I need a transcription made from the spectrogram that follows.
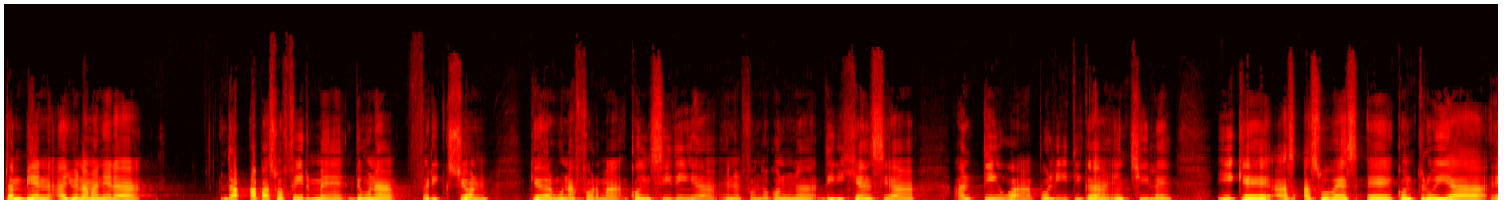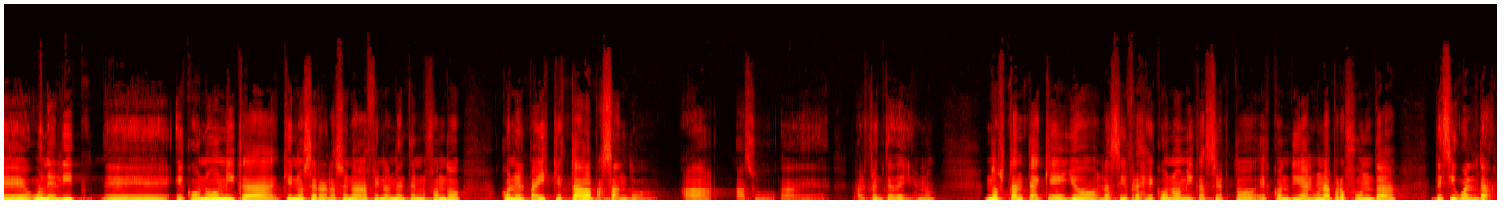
también hay una manera a paso firme de una fricción que de alguna forma coincidía en el fondo con una dirigencia antigua, política en Chile, y que a, su vez eh, construía eh, una élite eh, económica que no se relacionaba finalmente en el fondo con el país que estaba pasando al frente de ellos. ¿no? no obstante aquello, las cifras económicas ¿cierto? escondían una profunda desigualdad.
